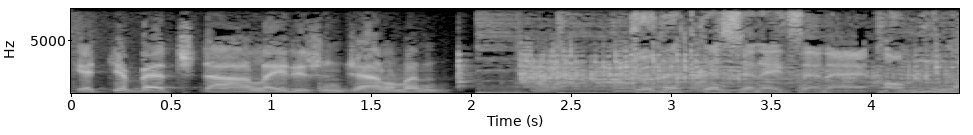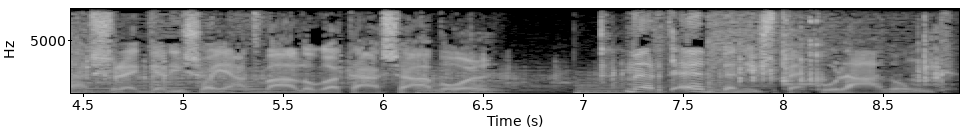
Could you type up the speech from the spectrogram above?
Get your bets down, ladies and gentlemen. Következzen egy zene a Millás reggeli saját válogatásából. Mert ebben is spekulálunk.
